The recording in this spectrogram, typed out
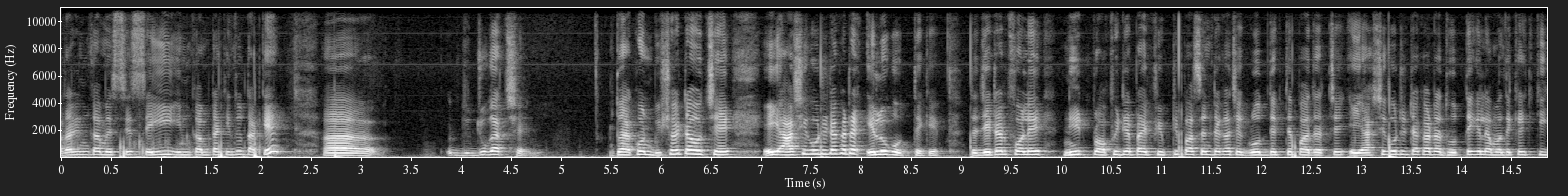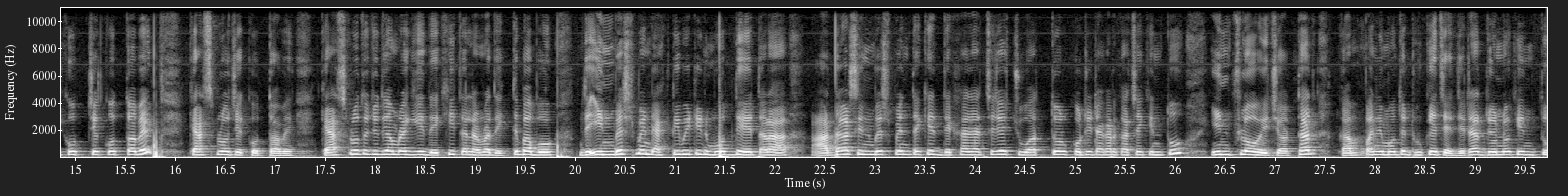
আদার ইনকাম এসছে, সেই ইনকামটা কিন্তু তাকে যোগাচ্ছেন যোগাচ্ছে তো এখন বিষয়টা হচ্ছে, এই আশি কোটি টাকাটা এলো থেকে তো যেটার ফলে নিট প্রফিটে প্রায় ফিফটি পার্সেন্টের কাছে গ্রোথ দেখতে পাওয়া যাচ্ছে। এই আশি কোটি টাকাটা ধরতে গেলে আমাদেরকে কী চেক করতে হবে? ক্যাশ ফ্লো চেক করতে হবে। ক্যাশ ফ্লোতে যদি আমরা গিয়ে দেখি, তাহলে আমরা দেখতে পাবো যে ইনভেস্টমেন্ট অ্যাক্টিভিটির মধ্যে তারা আদার্স ইনভেস্টমেন্ট থেকে দেখা যাচ্ছে যে চুয়াত্তর কোটি টাকার কাছে কিন্তু ইনফ্লো হয়েছে। অর্থাৎ কোম্পানির মধ্যে ঢুকেছে, যেটার জন্য কিন্তু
